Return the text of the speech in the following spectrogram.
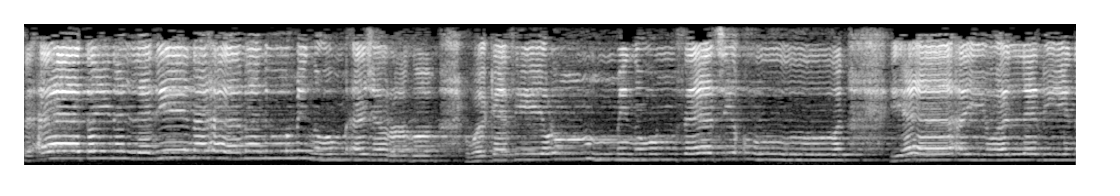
فآتينا الذين آمنوا منهم أجرهم وكثير منهم فاسقون. يا أيها الذين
